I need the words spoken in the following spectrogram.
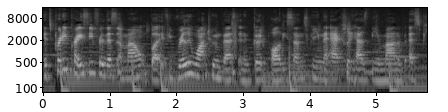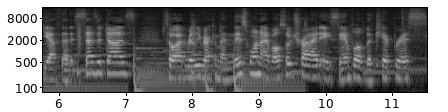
It's pretty pricey for this amount, but if you really want to invest in a good quality sunscreen that actually has the amount of SPF that it says it does, so I'd really recommend this one. I've also tried a sample of the Kypris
